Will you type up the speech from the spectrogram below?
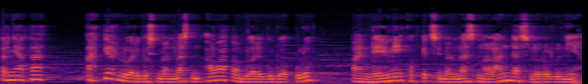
ternyata akhir 2019 dan awal tahun 2020, pandemi COVID-19 melanda seluruh dunia,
